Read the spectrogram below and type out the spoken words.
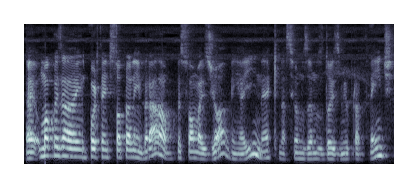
É, uma coisa importante só para lembrar, o pessoal mais jovem aí, né, que nasceu nos anos 2000 para frente,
